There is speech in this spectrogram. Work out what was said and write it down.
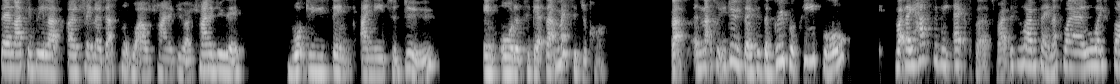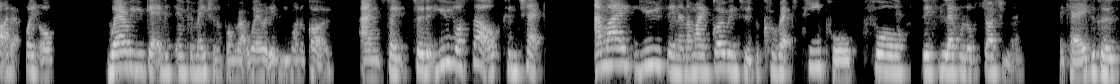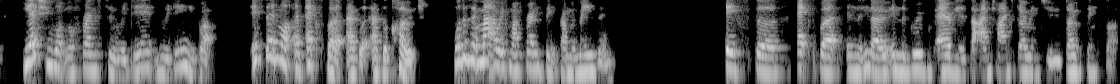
then I can be like, okay, no, that's not what I was trying to do. I was trying to do this. What do you think I need to do in order to get that message across? That's and that's what you do. So if it's a group of people, but they have to be experts, right? This is why I'm saying. That's why I always start at that point of where are you getting this information from about where it is you want to go? And so so that you yourself can check am i using and am i going to the correct people for this level of judgment? Okay because yes you want your friends to redeem redeem you but if they're not an expert as a, as a coach what does it matter if my friend thinks i'm amazing? If the experts in the you know in the group of areas that i'm trying to go into don't think so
